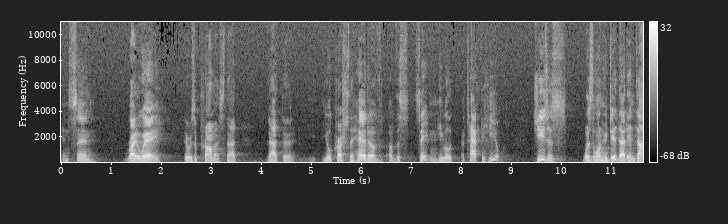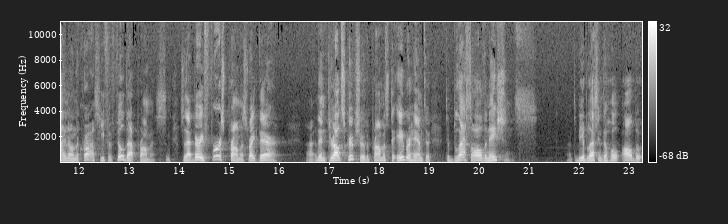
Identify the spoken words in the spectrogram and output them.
in sin right away, there was a promise that, that the, you'll crush the head of, of the Satan. He will attack the heel. Jesus was the one who did that in dying on the cross. He fulfilled that promise. And so, that very first promise right there. Uh, then, throughout Scripture, the promise to Abraham to, to bless all the nations, uh, to be a blessing to whole, all the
